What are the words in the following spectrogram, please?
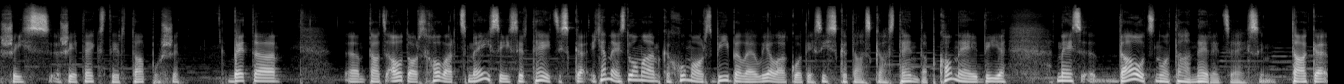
šis, šie teksti ir tapuši. Bet uh, tāds autors Hovards Meisijs ir teicis, ka ja mēs domājam, ka humors bībelē lielākoties izskatās kā stand-up komēdija, mēs daudz no tā neredzēsim. Tā ka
